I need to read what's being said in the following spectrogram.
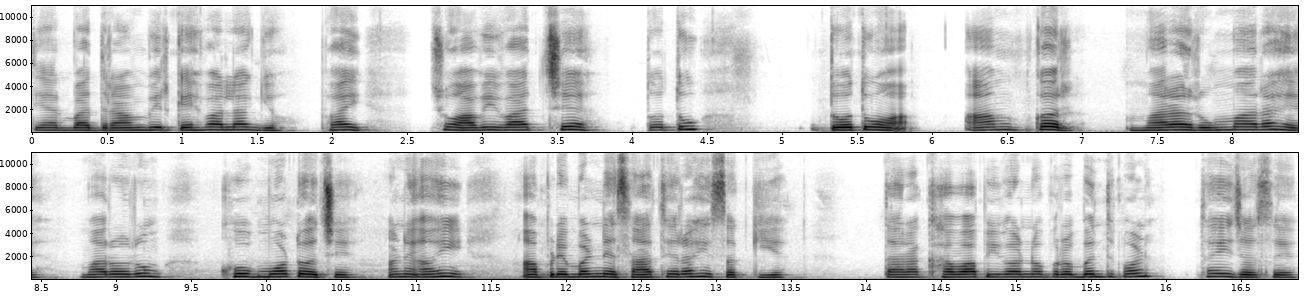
ત્યારબાદ રામવીર કહેવા લાગ્યો, ભાઈ, જો આવી વાત છે, તો તું તો તું આમ કર. મારા રૂમમાં રહે. મારો રૂમ ખૂબ મોટો છે અને અહીં આપણે બંને સાથે રહી શકીએ. તારા ખાવા પીવાનો પ્રબંધ પણ થઈ જશે.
